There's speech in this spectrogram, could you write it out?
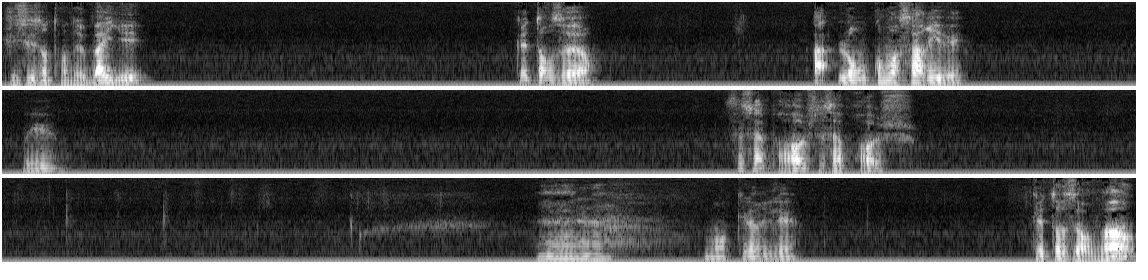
Je suis en train de bailler. 14 heures. Ah, l'ombre commence à arriver. Oui. Ça s'approche, ça s'approche. Bon, quelle heure il est? 14h20.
